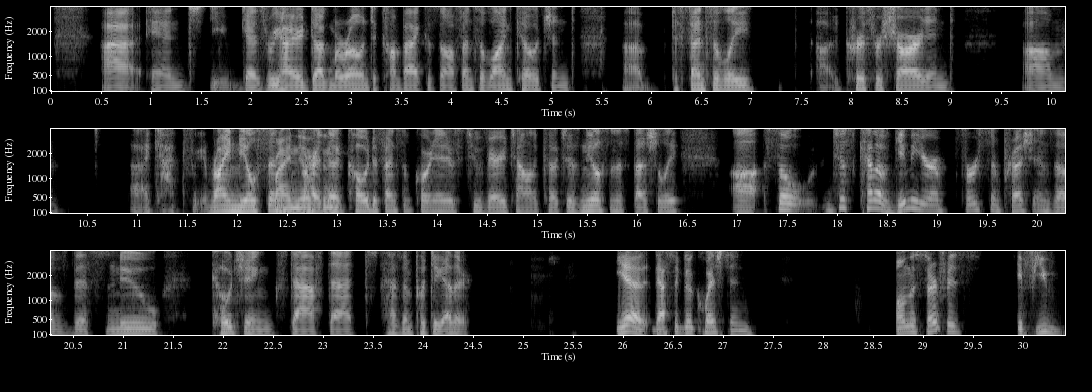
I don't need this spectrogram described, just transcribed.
Uh, and you guys rehired Doug Marrone to come back as an offensive line coach. And uh, defensively, uh, Kris Richard and um, I got Ryan Nielsen, Ryan Nielsen are the co-defensive coordinators, two very talented coaches, Nielsen especially. Uh, so just kind of give me your first impressions of this new coaching staff that has been put together. Yeah, that's a good question. On the surface, if you,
